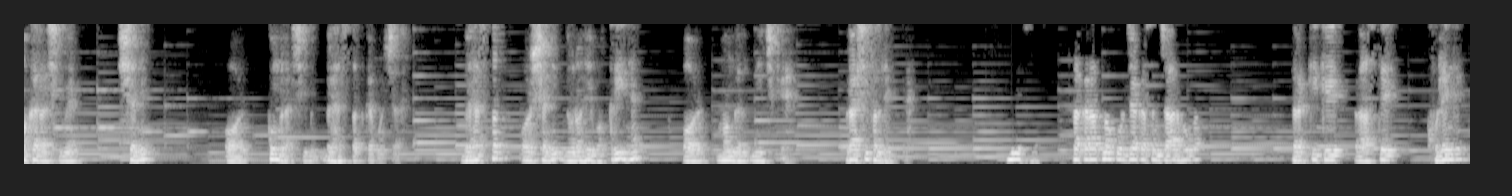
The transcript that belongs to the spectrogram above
मकर राशि में शनि और कुंभ राशि में बृहस्पति का गोचर है। बृहस्पति और शनि दोनों ही वक्री हैं और मंगल नीच के हैं। राशिफल देखते हैं। सकारात्मक ऊर्जा का संचार होगा। तरक्की के रास्ते खुलेंगे।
